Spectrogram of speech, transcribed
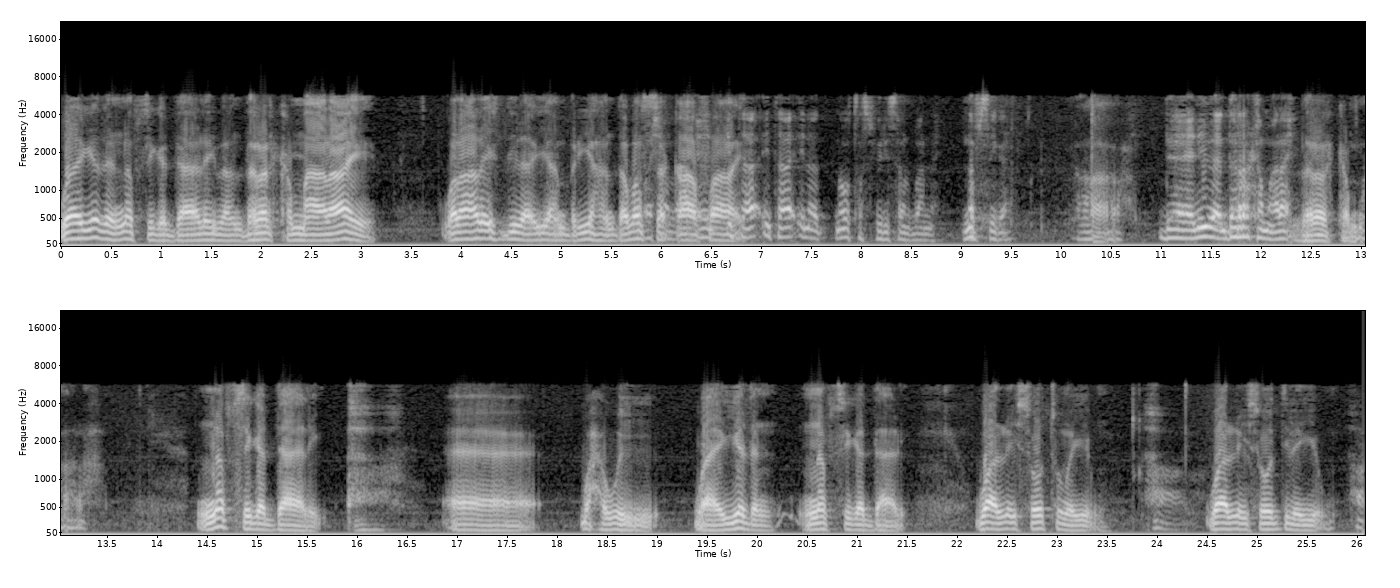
waayada nafsiga daalay baan dalarka maalaaye walaalo isdilayaan baryahan dabasa qaafaay intaa intaa inaad noo tasfiirisan baanahay nafsiga. Ah, daali baan dararka malay dalarka maalaha. Nafsiga daalay eh, waxa weeye waayadan nafsiga daalay waa laysoo tumayey ha waa laysoo dilayey ha.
